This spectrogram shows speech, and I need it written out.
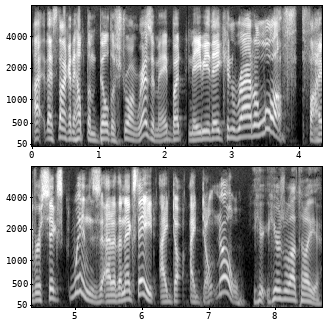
I, that's not going to help them build a strong resume, but maybe they can rattle off five or six wins out of the next eight. I don't. I don't know. Here, here's what I'll tell you:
